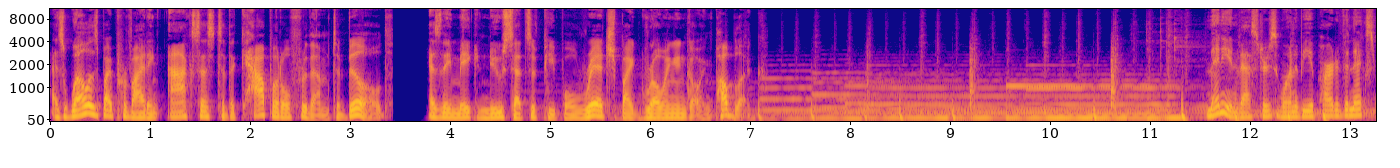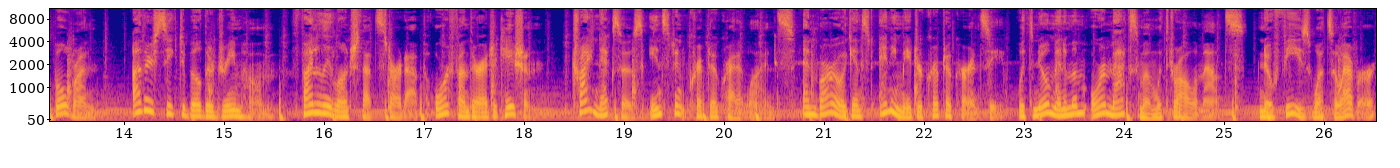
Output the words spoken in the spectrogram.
as well as by providing access to the capital for them to build, as they make new sets of people rich by growing and going public. Many investors want to be a part of the next bull run. Others seek to build their dream home, finally launch that startup, or fund their education. Try Nexo's instant crypto credit lines and borrow against any major cryptocurrency with no minimum or maximum withdrawal amounts, no fees whatsoever,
